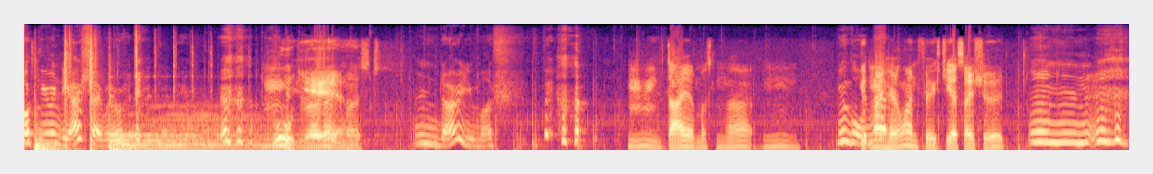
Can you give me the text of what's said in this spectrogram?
fuck you in the ass, I will. Ooh, I yeah. must. And there you must. Hmm. Die. I must not. Hmm. You go Get my hairline fixed. Yes, I should. Mm.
